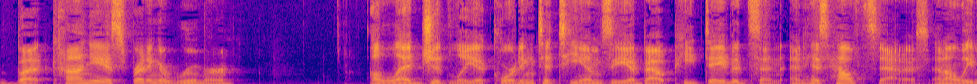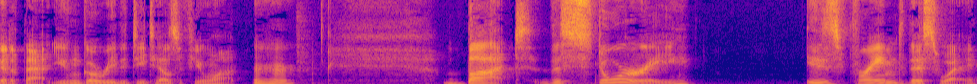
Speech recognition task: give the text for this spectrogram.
but Kanye is spreading a rumor, allegedly, according to TMZ, about Pete Davidson and his health status. And I'll leave it at that. You can go read the details if you want. Mm-hmm. But the story is framed this way.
